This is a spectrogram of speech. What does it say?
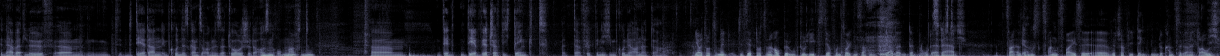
den Herbert Löw, ähm, der dann im Grunde das ganze Organisatorische da außenrum Mhm, macht. mhm. ähm, der, der wirtschaftlich denkt. Dafür bin ich im Grunde auch nicht da. Ja, aber trotzdem, das ist ja trotzdem ein Hauptberuf. Du lebst ja von solchen Sachen. Ja, dein, dein Broterwerb. also Ja. du musst zwangsweise äh, wirtschaftlich denken. Du kannst da gar nicht raus. Ich-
